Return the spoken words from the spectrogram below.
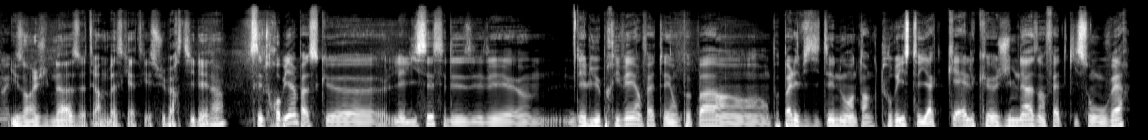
Ouais. Ils ont un gymnase, un terrain de basket qui est super stylé, là. C'est trop bien parce que euh, les lycées c'est des, des, euh, des lieux privés en fait et on peut pas euh, on peut pas les visiter nous en tant que touristes. Il y a quelques gymnases en fait qui sont ouverts.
